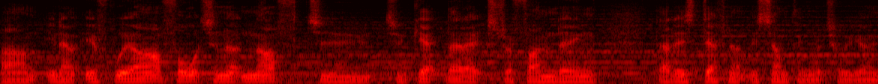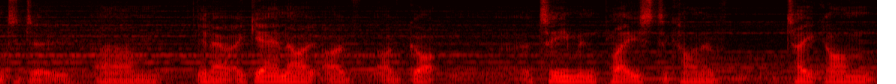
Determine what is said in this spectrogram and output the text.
um, you know, if we are fortunate enough to, to get that extra funding, that is definitely something which we're going to do. Um, you know, again, I, have I've got a team in place to kind of take on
